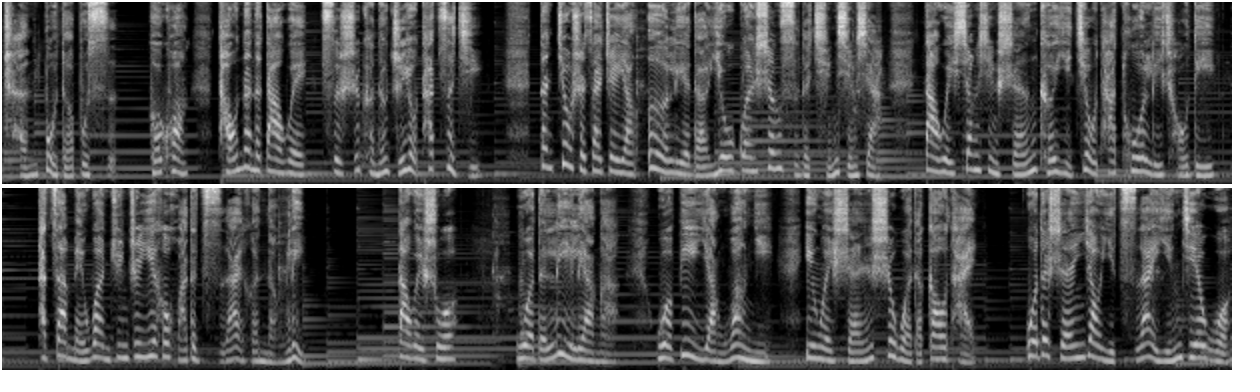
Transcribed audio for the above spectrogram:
臣不得不死。”何况逃难的大卫，此时可能只有他自己。但就是在这样恶劣的攸关生死的情形下，大卫相信神可以救他脱离仇敌。他赞美万军之耶和华的慈爱和能力。大卫说。我的力量啊，我必仰望你，因为神是我的高台。我的神要以慈爱迎接我，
